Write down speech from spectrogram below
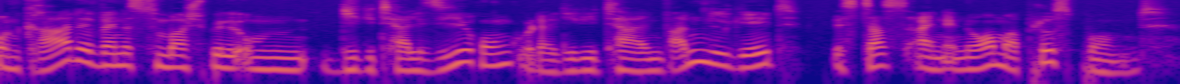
Und gerade wenn es zum Beispiel um Digitalisierung oder digitalen Wandel geht, ist das ein enormer Pluspunkt.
